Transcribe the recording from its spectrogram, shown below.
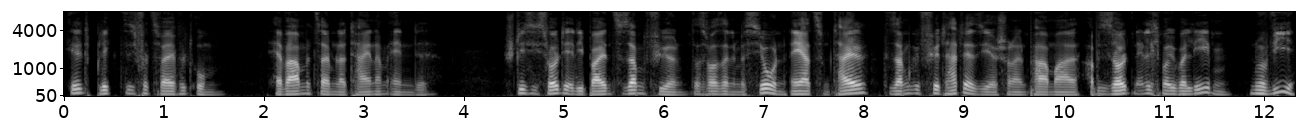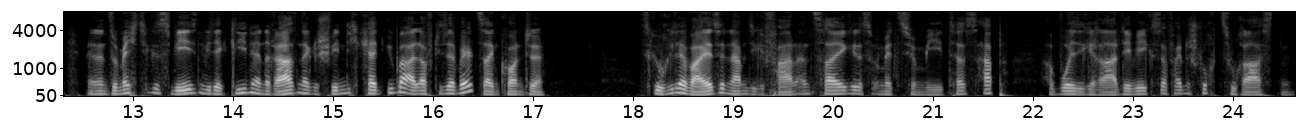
Ilt blickte sich verzweifelt um. Er war mit seinem Latein am Ende. Schließlich sollte er die beiden zusammenführen. Das war seine Mission. Naja, zum Teil zusammengeführt hatte er sie ja schon ein paar Mal. Aber sie sollten endlich mal überleben. Nur wie, wenn ein so mächtiges Wesen wie der Cleaner in rasender Geschwindigkeit überall auf dieser Welt sein konnte? Skurrilerweise nahm die Gefahrenanzeige des Ometiometers ab, obwohl sie geradewegs auf eine Schlucht zurasten.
